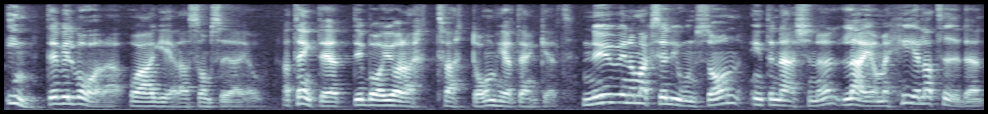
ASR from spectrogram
inte vill vara och agera som CIO. Jag tänkte att det är bara att göra tvärtom helt enkelt. Nu inom Axel Jonsson International lär jag mig hela tiden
